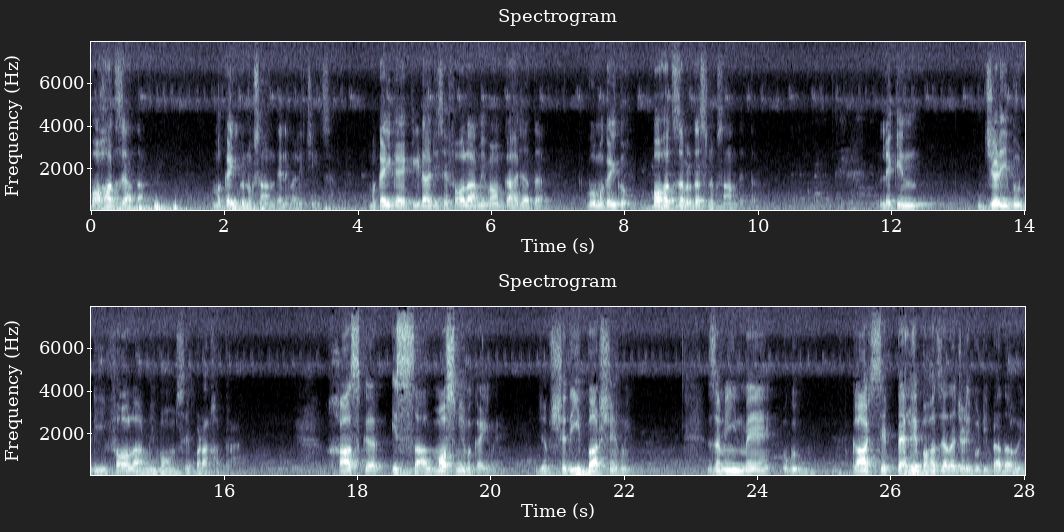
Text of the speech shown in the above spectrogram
बहुत ज़्यादा मकई को नुकसान देने वाली चीज़ है। मकई का एक कीड़ा जिसे फॉल आर्मी वॉम कहा जाता है, वो मकई को बहुत ज़बरदस्त नुकसान देता लेकिन जड़ी बूटी फॉल आर्मी वॉम से बड़ा ख़तरा है। ख़ासकर इस साल मौसमी मकई में, जब शदीद बारिशें हुई, ज़मीन में काश से पहले बहुत ज़्यादा जड़ी बूटी पैदा हुई।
